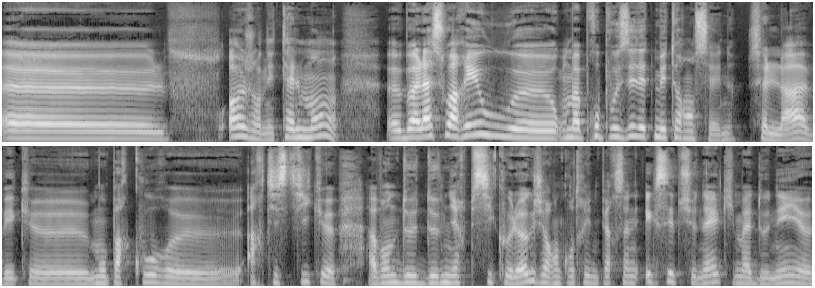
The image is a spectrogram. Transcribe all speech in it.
Euh, oh, j'en ai tellement. Euh, bah, la soirée où on m'a proposé d'être metteur en scène, celle-là, avec mon parcours artistique avant de devenir psychologue, j'ai rencontré une personne exceptionnelle qui m'a donné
